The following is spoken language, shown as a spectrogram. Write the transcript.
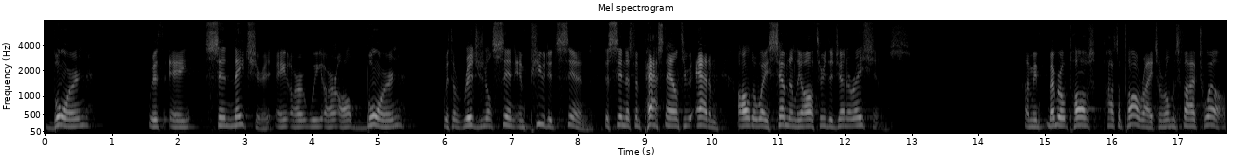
born with a sin nature, we are all born with original sin, imputed sin, the sin that's been passed down through Adam all the way, seminally, all through the generations. I mean, remember what Paul, Apostle Paul writes in Romans 5.12.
